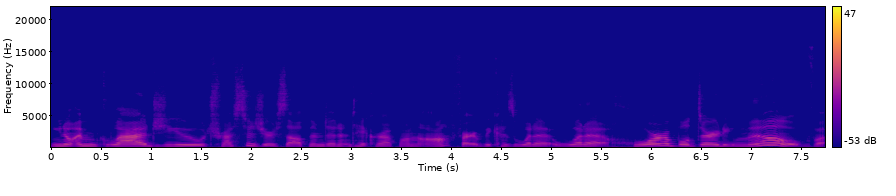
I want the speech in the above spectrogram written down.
You know, I'm glad you trusted yourself and didn't take her up on the offer because what a what a horrible dirty move.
